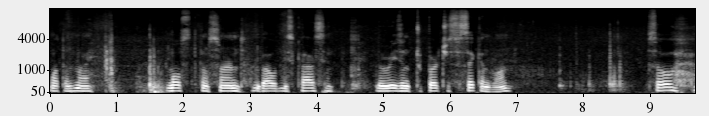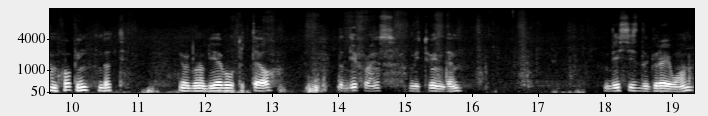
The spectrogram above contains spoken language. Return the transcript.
what am I most concerned about these cars and the reason to purchase a second one. So I'm hoping that you're gonna be able to tell the difference between them. This is the gray one.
